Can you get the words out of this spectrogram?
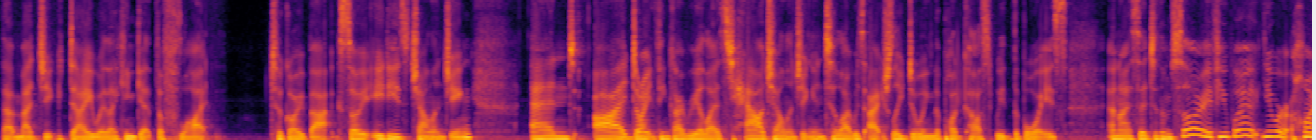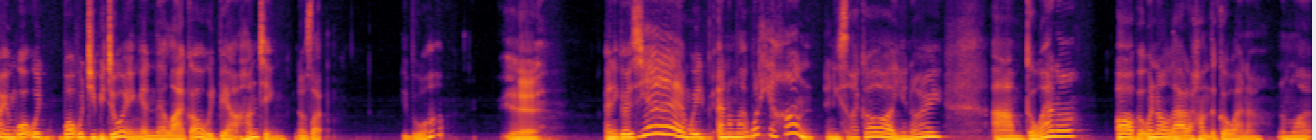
that magic day where they can get the flight to go back so it is challenging and I don't think I realized how challenging until I was actually doing the podcast with the boys. And I said to them, "So, if you were you were at home, what would what would you be doing?" And they're like, "Oh, we'd be out hunting." And I was like, "You'd be what?" Yeah. And he goes, yeah. And we and I'm like, what do you hunt? And he's like, oh, you know, um, goanna. Oh, but we're not allowed to hunt the goanna. And I'm like,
